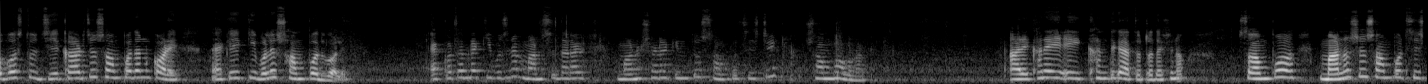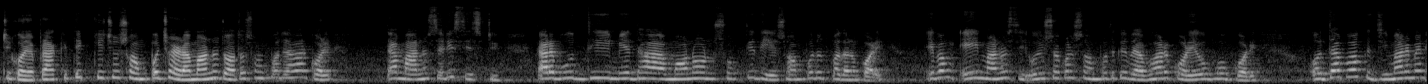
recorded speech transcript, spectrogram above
অবস্তু যে কার্য সম্পাদন করে, তাকে কি বলে সম্পদ বলে। এক কথা আমরা কি বুঝলাম? মানুষের দ্বারা, মানুষেরা কিন্তু সম্পদ সৃষ্টি সম্ভব না আর এখানে এইখান থেকে এতটা দেখে নাও। সম্পদ, মানুষের সম্পদ সৃষ্টি করে। প্রাকৃতিক কিছু সম্পদ ছাড়া মানুষ যত সম্পদ ব্যবহার করে, তা মানুষেরই সৃষ্টি। তার বুদ্ধি, মেধা, মনন, শক্তি দিয়ে সম্পদ উৎপাদন করে এবং এই মানুষই ওই সকল সম্পদকে ব্যবহার করে ও ভোগ করে। অধ্যাপক জিমারম্যান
